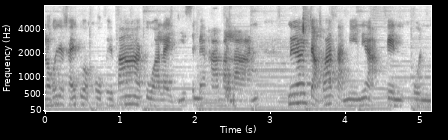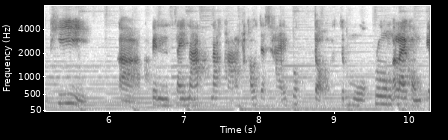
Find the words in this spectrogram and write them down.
เราก็จะใช้ตัวโคเพบ้าตัวอะไรอย่างนี้ใช่ไหมคะบาลานซ์เนื่องจากว่าสามีเนี่ยเป็นคนที่ เป็นไซนัสนะคะเขาจะใช้พวกเจาะจมูกโพรงอะไรของแก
